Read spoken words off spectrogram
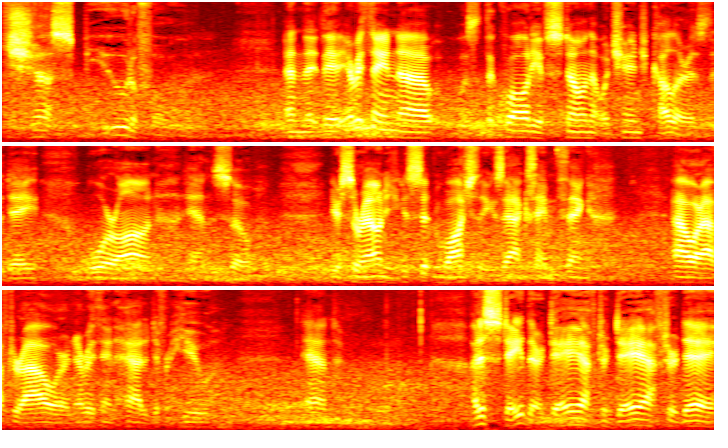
just beautiful. And they, they, everything uh, was the quality of stone that would change color as the day wore on. And so you're surrounded, you can sit and watch the exact same thing hour after hour, and everything had a different hue. And I just stayed there day after day after day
